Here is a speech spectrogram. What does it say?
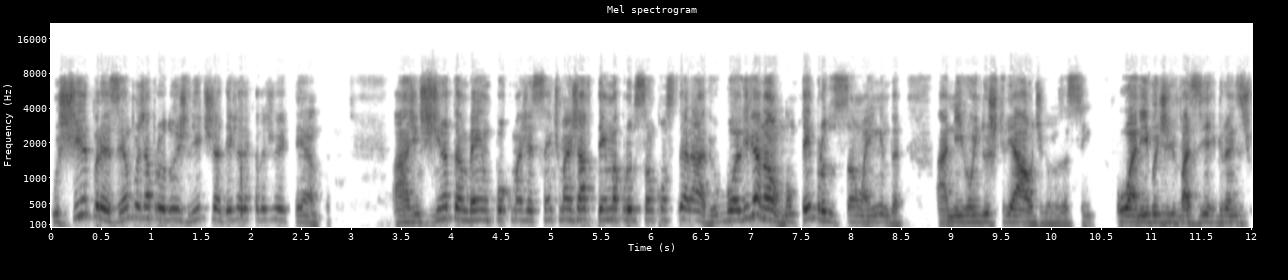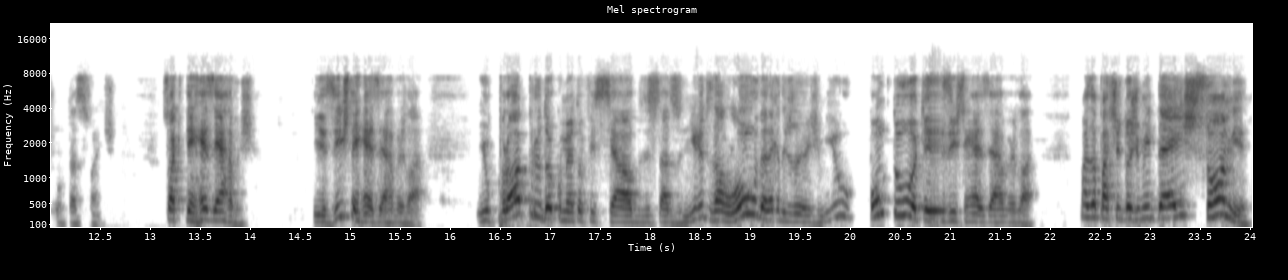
O Chile, por exemplo, já produz lítio já desde a década de 80. A Argentina também é um pouco mais recente, mas já tem uma produção considerável. O Bolívia não, não tem produção ainda a nível industrial, digamos assim, ou a nível de uhum. fazer grandes exportações. Só que tem reservas. Existem reservas lá. E o próprio documento oficial dos Estados Unidos, ao longo da década de 2000, pontua que existem reservas lá. Mas a partir de 2010 some.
